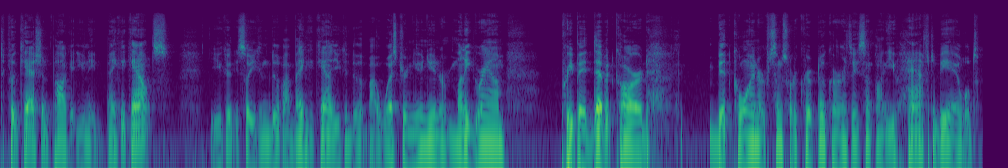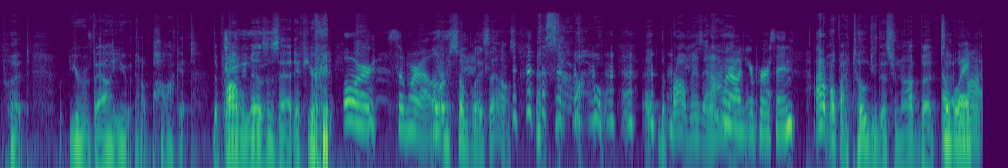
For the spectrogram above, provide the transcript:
To put cash in pocket, you need bank accounts. You could so you can do it by bank account. You can do it by Western Union or MoneyGram, prepaid debit card, Bitcoin or some sort of cryptocurrency, something like. You have to be able to put your value in a pocket. The problem is, is that if you're or somewhere else or someplace else, so the problem is, and somewhere I on your person. I, I, don't know if I told you this or not, but oh. Uh, you know, I,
